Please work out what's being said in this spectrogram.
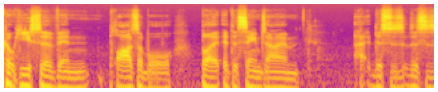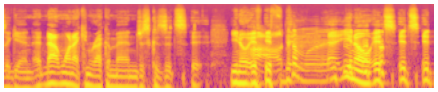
cohesive and plausible. But at the same time, I- this is this is again not one I can recommend just because it's it, you know if, Aw, if come on. uh, you know it's it's it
